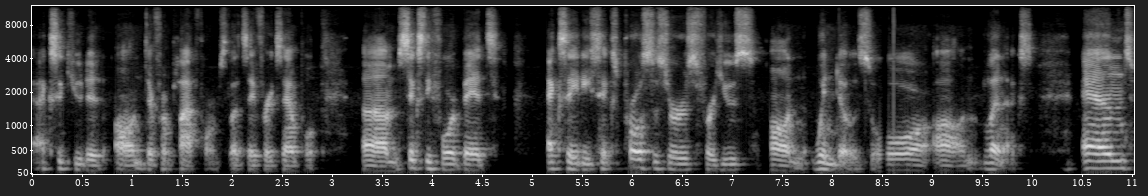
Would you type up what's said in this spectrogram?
executed on different platforms. Let's say, for example, 64-bit um, x86 processors for use on Windows or on Linux. And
